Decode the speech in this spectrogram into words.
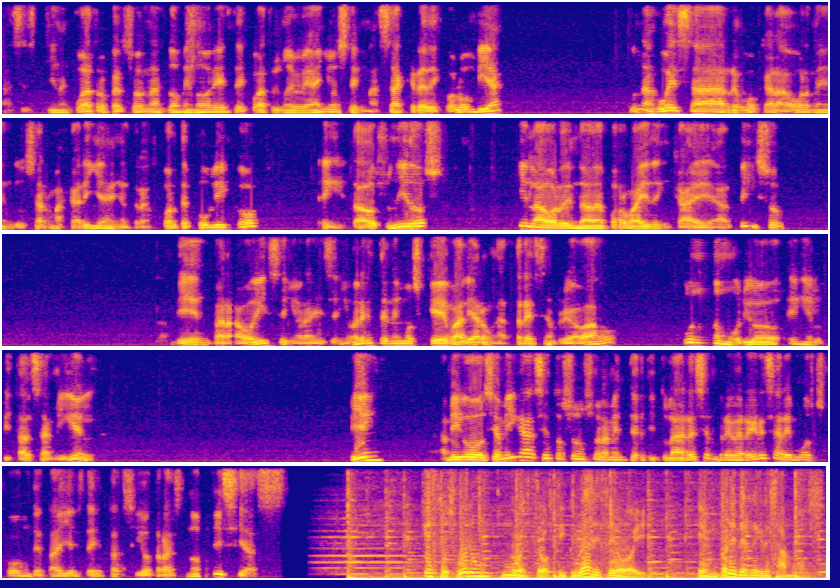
Asesinan cuatro personas, dos menores de cuatro y nueve años en masacre de Colombia. Una jueza revoca la orden de usar mascarillas en el transporte público en Estados Unidos y la orden dada por Biden cae al piso. Bien, para hoy, señoras y señores, tenemos que balearon a tres en Río Abajo. Uno murió en el Hospital San Miguel. Bien, amigos y amigas, estos son solamente titulares. En breve regresaremos con detalles de estas y otras noticias. Estos fueron nuestros titulares de hoy. En breve regresamos.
